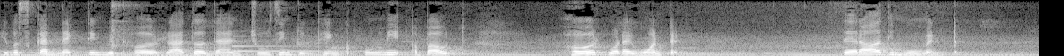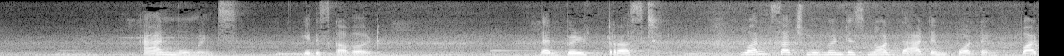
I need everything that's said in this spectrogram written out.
He was connecting with her rather than choosing to think only about her what I wanted there are the moment and moments he discovered that build trust. One such moment is not that important, but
